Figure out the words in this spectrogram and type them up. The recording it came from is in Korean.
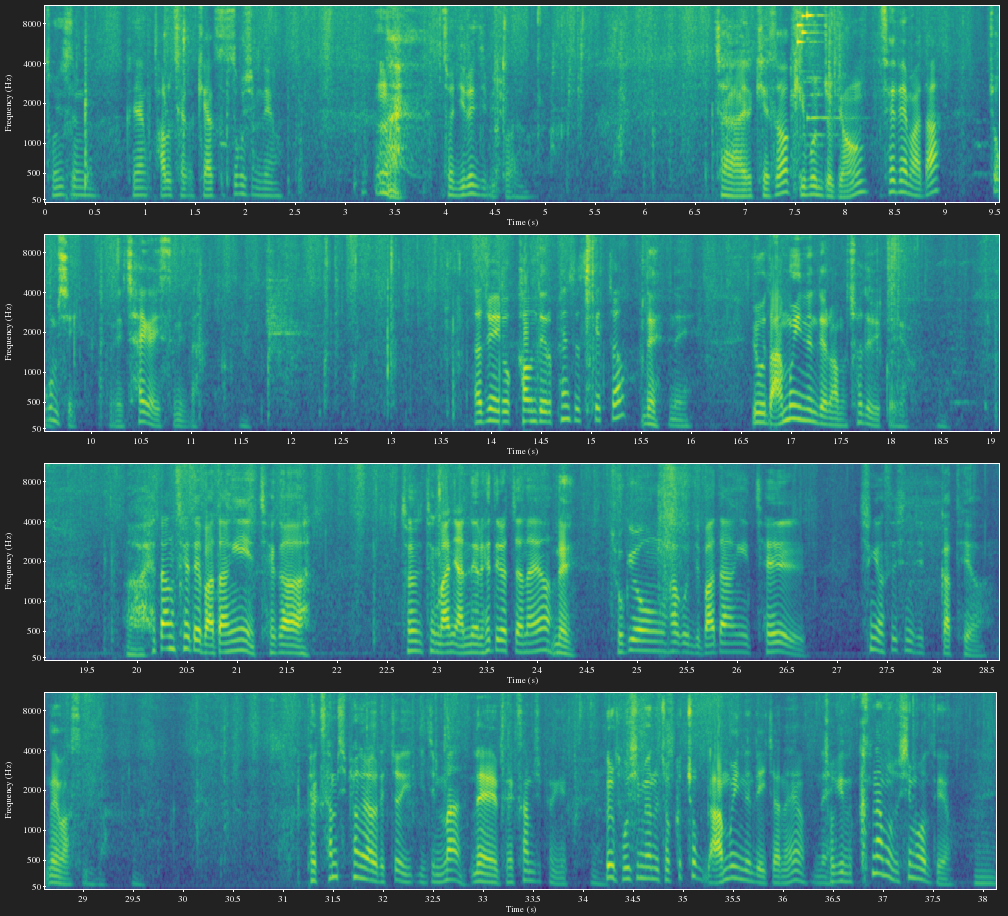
돈 있으면 그냥 바로 제가 계약서 쓰고 싶네요. 전 이런 집이 좋아요. 자, 이렇게 해서 기본 조경 세대마다 조금씩 네, 차이가 있습니다. 나중에 요 가운데로 펜스 쓰겠죠? 네, 네. 요 나무 있는 대로 아마 쳐드릴 거예요. 아, 해당 세대 마당이 제가 전주택 많이 안내를 해드렸잖아요. 네, 조경하고 이제 마당이 제일 신경 쓰신 집 같아요. 네 맞습니다. 130평이라 그랬죠, 이, 이 집만? 네, 130평이에요. 그리고 보시면은 저 끝쪽 나무 있는 데 있잖아요. 네. 저기는 큰 나무도 심어도 돼요.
